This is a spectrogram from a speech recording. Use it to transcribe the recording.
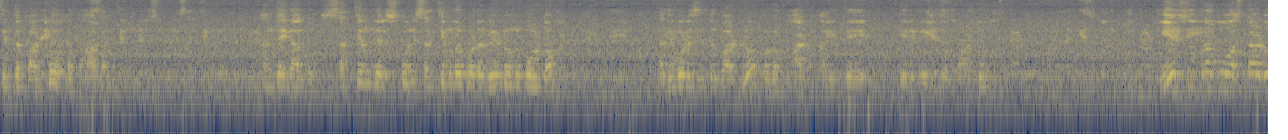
సిద్ధపాటులో ఒక భాగం. అంతేకాదు సత్యం తెలుసుకొని సత్యంలో కూడా వేడు అనుకోవటం అది కూడా సిద్ధపాటులో ఒక భాగం. అయితే ఎనిమిదితో పాటు యేసు ప్రభు వస్తాడు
